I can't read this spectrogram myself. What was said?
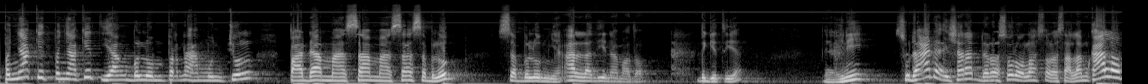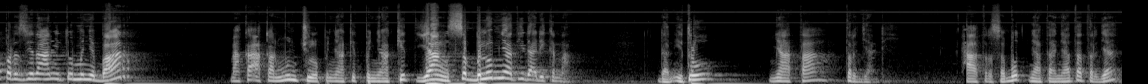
penyakit-penyakit yang belum pernah muncul pada masa-masa sebelum sebelumnya alladzina madad begitu ya ya ini sudah ada isyarat dari Rasulullah SAW. Kalau perzinahan itu menyebar, maka akan muncul penyakit-penyakit yang sebelumnya tidak dikenal. Dan itu nyata terjadi. Hal tersebut nyata-nyata terja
